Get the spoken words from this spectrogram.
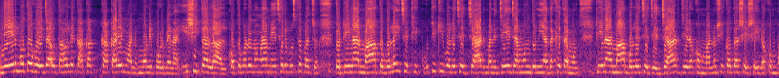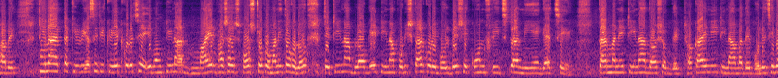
মেয়ের মতো হয়ে যাও, তাহলে কাকা, কাকারে মনে- পড়বে না। ঈশিতা লাল, কত বড় নোংরা মেয়ে ছেলে বুঝতে পারছ? তো টিনার মা তো বলেইছে ঠিক, ঠিকই বলেছে, যার মানে যে যেমন দুনিয়া দেখে তেমন। টিনার মা বলেছে যে যার যেরকম মানসিকতা, সে সেই রকম ভাবে। টিনা একটা কিউরিয়াসিটি ক্রিয়েট করেছে এবং টিনার মায়ের ভাষায় স্পষ্ট প্রমাণিত হলো যে টিনা ব্লগে টিনা পরিষ্কার করে বলবে সে কোন ফ্রিজটা নিয়ে গেছে। তার মানে টিনা দর্শকদের ঠকায়নি, টিনা আমাদের বলেছিল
